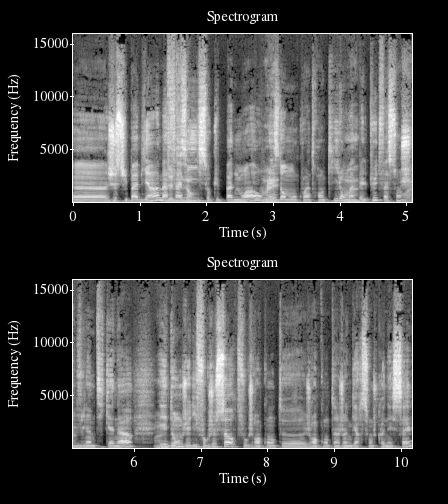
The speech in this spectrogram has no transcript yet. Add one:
Euh, je suis pas bien, ma Il y a 10 famille s'occupe pas de moi, on me Ouais. laisse dans mon coin tranquille, on Ouais. m'appelle plus. De toute façon, je suis Ouais. le vilain petit canard. Ouais. Et donc, je dis, faut que je sorte, faut que je rencontre, euh, je rencontre un jeune garçon que je connaissais.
